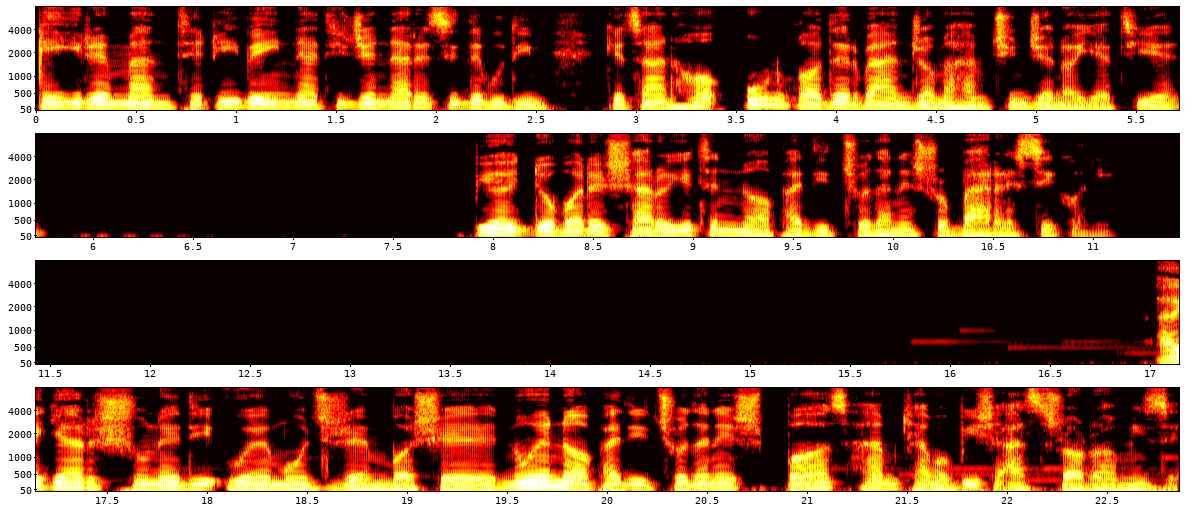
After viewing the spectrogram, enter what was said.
غیر منطقی به این نتیجه نرسیده بودیم که تنها اون قادر به انجام همچین جنایتیه؟ بیایید دوباره شرایط ناپدید شدنش رو بررسی کنیم. اگر شوندی او مجرم باشه نوع ناپدید شدنش باز هم کم و بیش اسرارآمیزه.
